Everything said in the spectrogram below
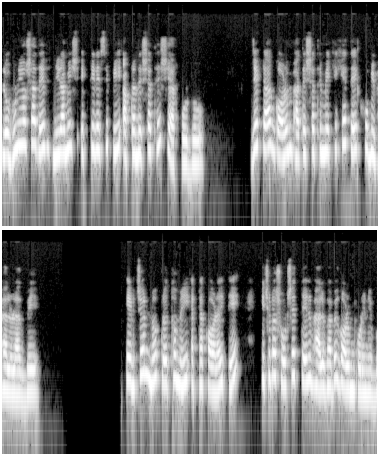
লোভনীয় স্বাদের নিরামিষ একটি রেসিপি আপনাদের সাথে শেয়ার করব, যেটা গরম ভাতের সাথে মেখে খেতে খুবই ভালো লাগবে। এর জন্য প্রথমেই একটা কড়াইতে কিছুটা সর্ষের তেল ভালোভাবে গরম করে নেব।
